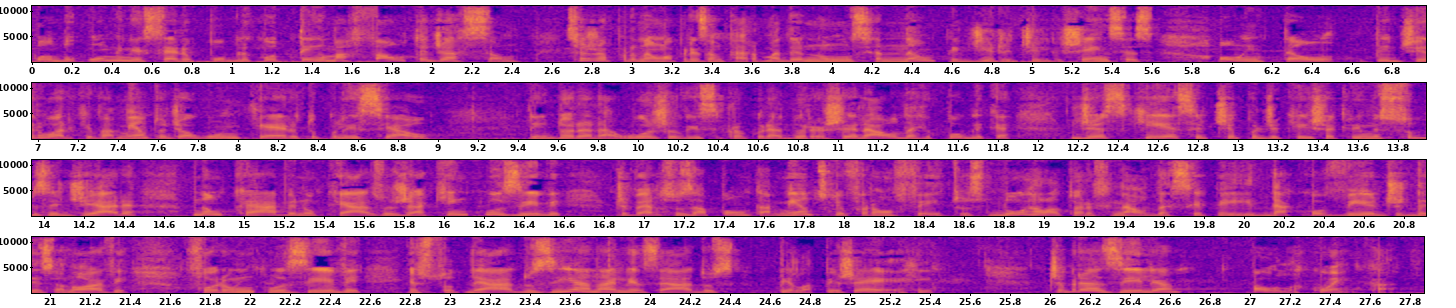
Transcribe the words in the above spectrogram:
quando o Ministério Público tem uma falta de ação, seja por não apresentar uma denúncia, não pedir diligências ou então pedir o arquivamento de algum inquérito policial. Lindor Araújo, vice-procuradora-geral da República, diz que esse tipo de queixa-crime subsidiária não cabe no caso, já que, inclusive, diversos apontamentos que foram feitos no relatório final da CPI da Covid-19 foram, inclusive, estudados e analisados pela PGR. De Brasília, Paula Cuenca.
